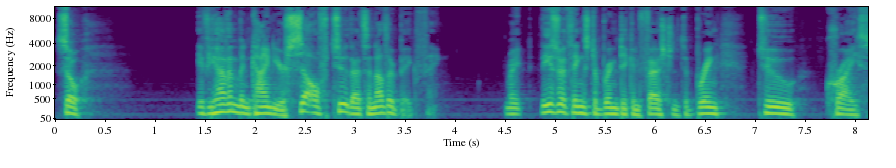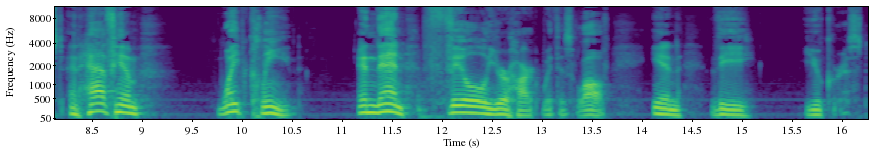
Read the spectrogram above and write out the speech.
So, if you haven't been kind to yourself too, that's another big thing, right? These are things to bring to confession, to bring to Christ, and have Him wipe clean, and then fill your heart with His love in the Eucharist.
